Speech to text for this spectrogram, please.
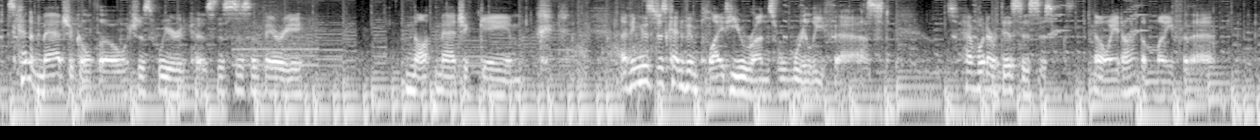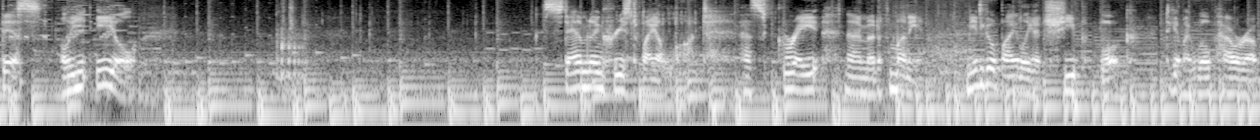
It's kind of magical though, which is weird because this is a very not magic game. I think this just kind of implied he runs really fast. So have whatever this is. No, wait, I don't have the money for that. This. I'll eat eel. Stamina increased by a lot. That's great. Now I'm out of money. Need to go buy like a cheap book to get my willpower up.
